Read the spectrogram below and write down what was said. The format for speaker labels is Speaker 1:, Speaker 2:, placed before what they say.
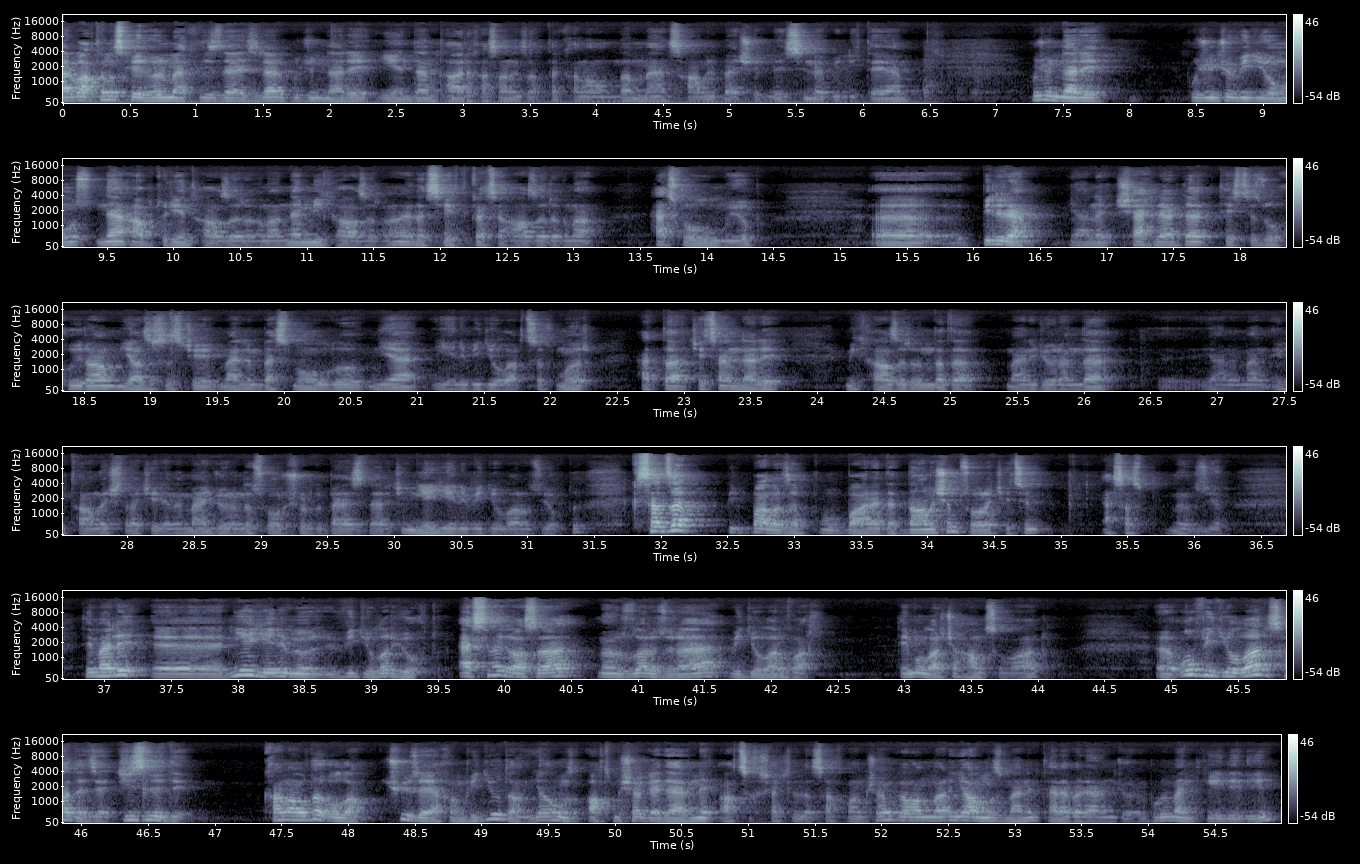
Speaker 1: Hər vaxtınız xeyir, hörmətli izləyicilər. Bu günləri yenidən Tarix Hasan İzadda kanalında mən Samir Bəşirli sizinlə birlikdəyəm. Bu günləri bugünkü videomuz nə abituriyent hazırlığına, nə MİQ hazırlığına, nə də sertifikasiya hazırlığına həsr olunmayıb. E, bilirəm, yəni şərhlərdə tez-tez oxuyuram, yazırsınız ki, müəllim bəs nə oldu, niyə yeni videolar çıxmır? Hətta keçənləri MİQ hazırlığında da məni görəndə yəni mən imtahanda iştirak edəndə məni görəndə soruşurdu bəziləri ki, niyə yeni videolarınız yoxdur? Qısaca bir balaca bu barədə danışım, sonra keçim əsas mövzuya. Deməli, e, niyə yeni videolar yoxdur? Əslinə qalsa mövzular üzrə videolar var. Demək olar ki, hamısı var. E, o videolar sadəcə gizlidir. Kanalda olan 200-ə yaxın videodan yalnız 60-a qədərini açıq şəkildə saxlamışam. Qalanları yalnız mənim tələbələrim görür. Bunu mən qeyd edeyim.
